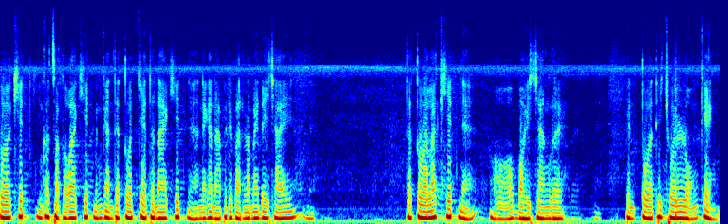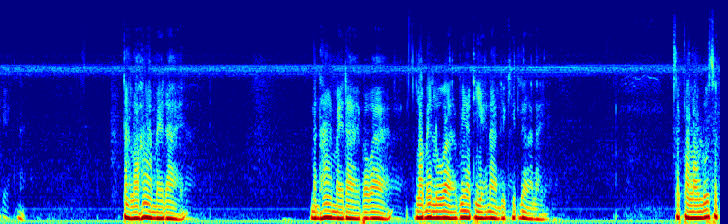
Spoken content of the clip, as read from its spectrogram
ตัวคิดมันก็สักตว่าคิดเหมือนกัน แต่ตัวเจตนาคิดเนี่ยในขณะปฏิบัติเราไม่ได้ใช้ แต่ตัวละคิดเนี่ยโอ้บ่อยจังเลย เป็นตัวที่ชวนหลงเก่ง แต่เราห้ามไม่ได้ มันห้ามไม่ได้ เพราะว่าเราไม่รู้ว่าวินาทีข้างหน้าจะคิดเรื่องอะไร แต่พอเรารู้สึก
